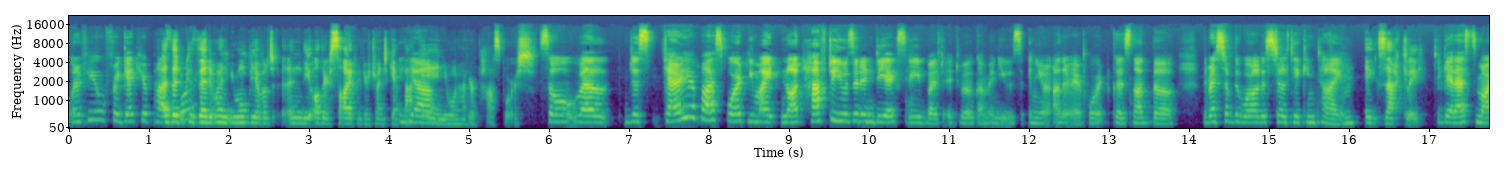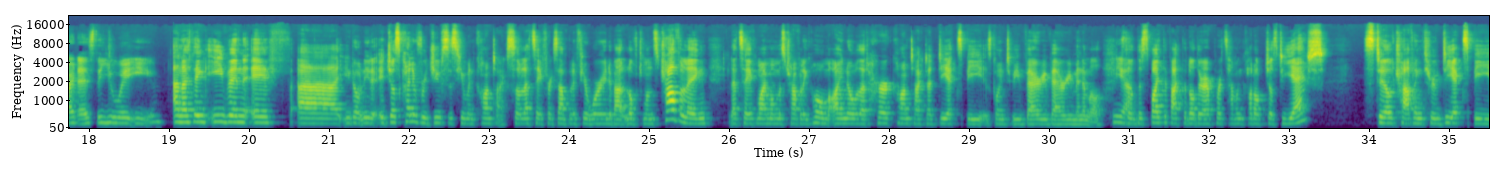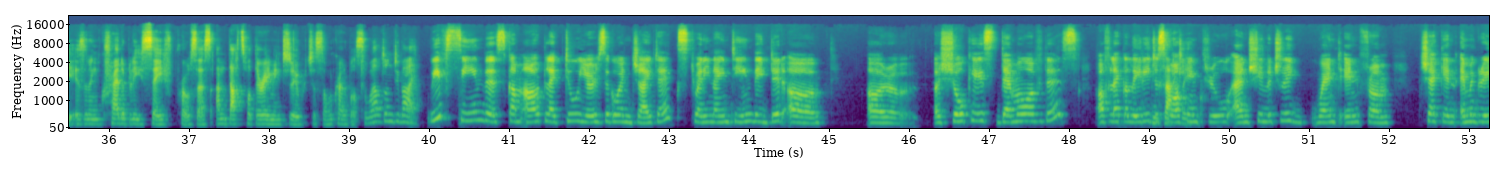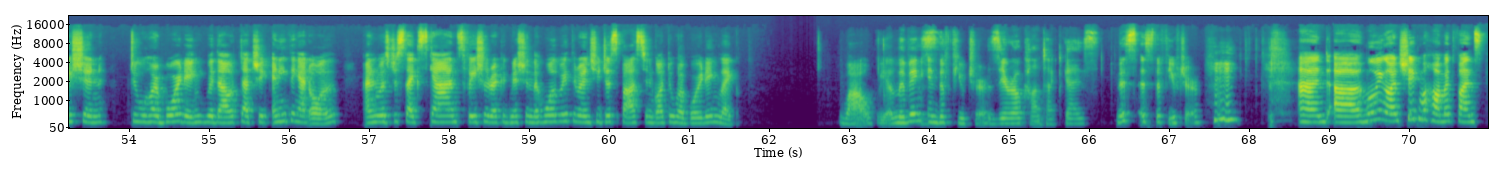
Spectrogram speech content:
What if you forget your passport? Because passport? then when you won't be able to, on the other side, when you're trying to get back Yeah. in, you won't have your passport. So well, just carry your passport. You might not have to use it in DXB, but it will come in use in your other airport because not the the rest of the world is still taking time Exactly. to get as smart as the. UAE. And I think even if uh, you don't need it, it just kind of reduces human contact. So let's say, for example, if you're worried about loved ones traveling, let's say if my mum is traveling home, I know that her contact at DXB is going to be very, very minimal. Yeah. So despite the fact that other airports haven't caught up just yet, still traveling through DXB is an incredibly safe process. And that's what they're aiming to do, which is so incredible. So well done, Dubai. We've seen this come out like two years ago in GITEX 2019. They did a a, a showcase demo of this of like a lady just Exactly. walking through, and she literally went in from check-in immigration to her boarding without touching anything at all. And it was just like scans, facial recognition the whole way through, and she just passed and got to her boarding. Like, wow, we are living in the future. Zero contact, guys. This is the future. And uh, moving on, Sheikh Mohammed funds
